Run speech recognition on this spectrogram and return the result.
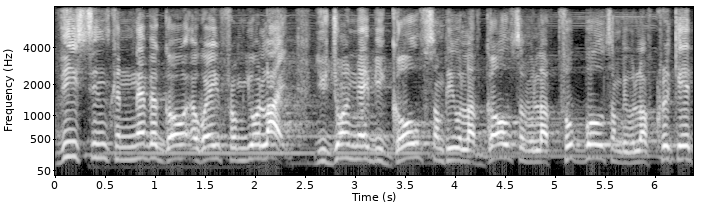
These things can never go away from your life. You join maybe golf. Some people love golf. Some people love football. Some people love cricket.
